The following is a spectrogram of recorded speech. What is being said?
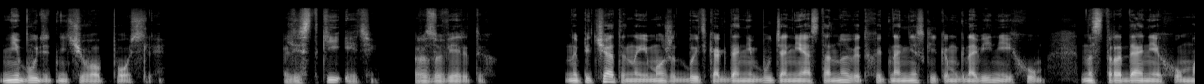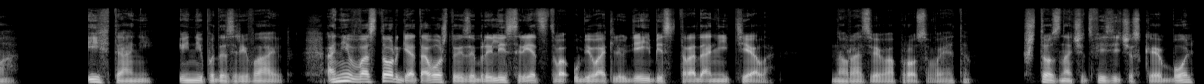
не будет ничего после. Листки эти разуверят их. Напечатанные, может быть, когда-нибудь они остановят хоть на несколько мгновений их ум, на страданиях ума. Их-то они и не подозревают. Они в восторге от того, что изобрели средства убивать людей без страданий тела. Но разве вопрос в этом? Что значит физическая боль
